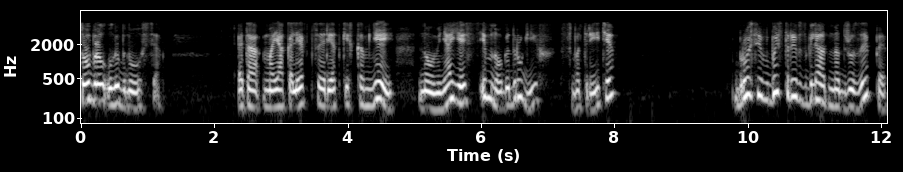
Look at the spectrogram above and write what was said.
собрал, улыбнулся. «Это моя коллекция редких камней», но у меня есть и много других. Смотрите». Бросив быстрый взгляд на Джузеппе,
